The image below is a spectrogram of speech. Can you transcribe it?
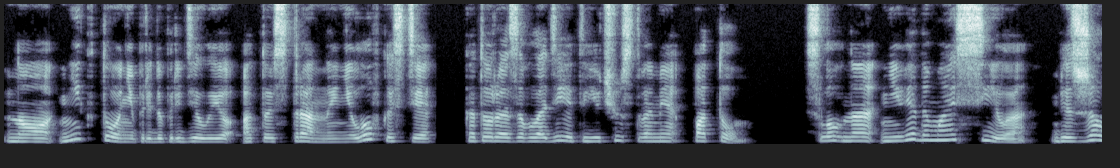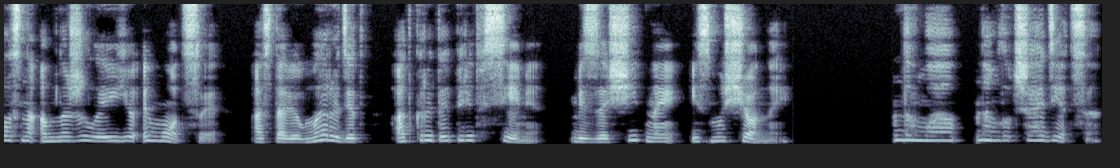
но никто не предупредил ее о той странной неловкости, которая завладеет ее чувствами потом. Словно неведомая сила безжалостно обнажила ее эмоции, оставив Мередит открытой перед всеми, беззащитной и смущенной. «Думаю, нам лучше одеться»,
